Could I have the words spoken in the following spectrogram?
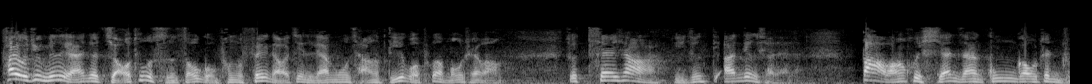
他有句名言叫“狡兔死，走狗烹；飞鸟尽，良弓藏；敌我破，谋臣亡”，就天下已经安定下来了。大王会嫌咱功高震主，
